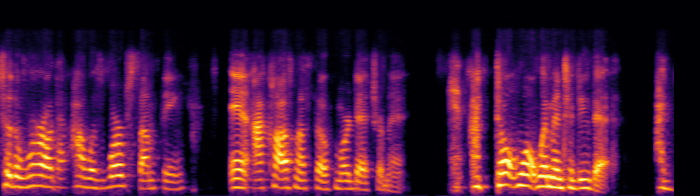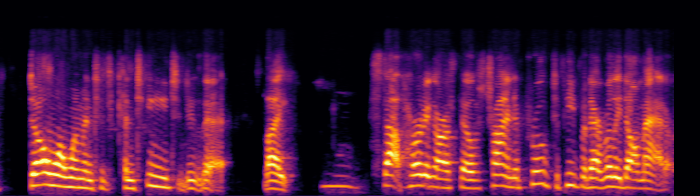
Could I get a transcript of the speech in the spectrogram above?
to the world that I was worth something and I caused myself more detriment. And I don't want women to do that. I don't want women to continue to do that. Like, mm-hmm. stop hurting ourselves trying to prove to people that really don't matter.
